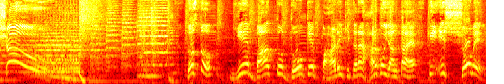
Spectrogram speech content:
show दोस्तों ये बात तो दो के पहाड़ी की तरह हर कोई जानता है कि इस शो में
